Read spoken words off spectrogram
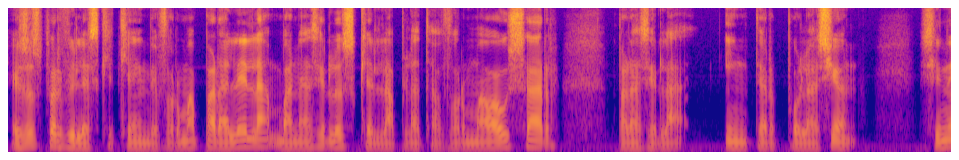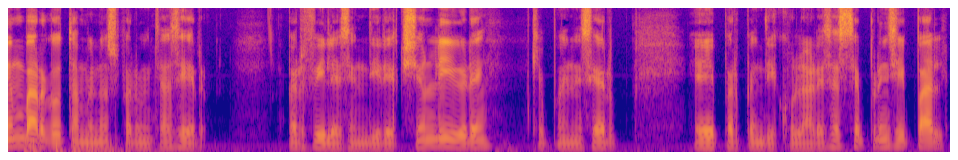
Esos perfiles que queden de forma paralela van a ser los que la plataforma va a usar para hacer la interpolación. Sin embargo, también nos permite hacer perfiles en dirección libre, que pueden ser eh, perpendiculares a este principal,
